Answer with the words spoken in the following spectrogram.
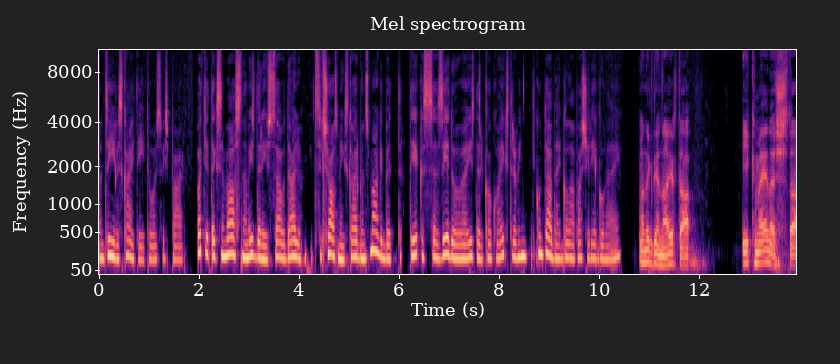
dzīve skaitītos vispār. Pat ja, teiksim, valsts nav izdarījusi savu daļu, tas ir šausmīgi skarbi un smagi, bet tie, kas ziedo vai izdara kaut ko ekstra, viņi tik un tā beig galā paši ir ieguvēji. Man ikdienā ir tā ik mēneša tā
